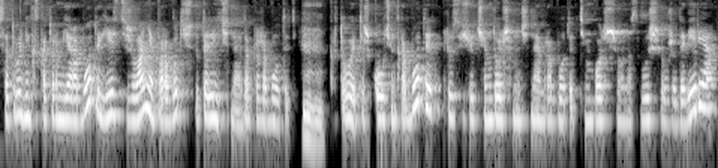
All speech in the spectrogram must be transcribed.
сотрудника, с которым я работаю, есть желание поработать что-то личное, да, проработать. Мгм. Что это же коучинг работает, плюс еще чем дольше мы начинаем работать, тем больше у нас выше уже доверие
